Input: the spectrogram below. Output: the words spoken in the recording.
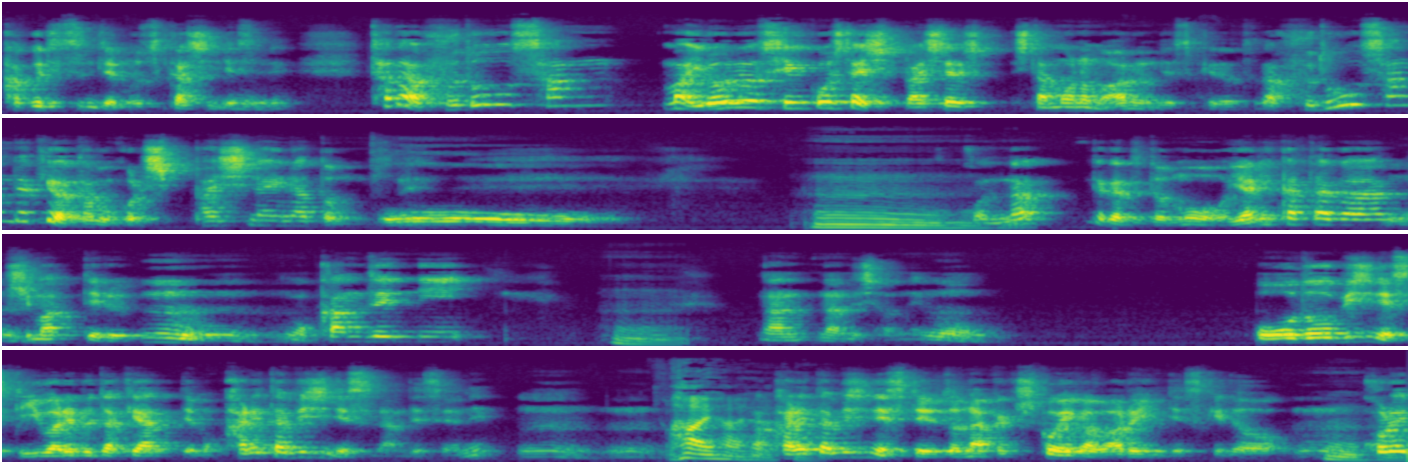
確実にて難しいですね。ただ不動産、まあいろいろ成功したり失敗したりしたものもあるんですけど、ただ不動産だけは多分これ失敗しないなと思うんですね。うん。こんな、だからというともうやり方が決まってる。うん、もう完全に、うん、なん、なんでしょうね。もう、王道ビジネスって言われるだけあっても、枯れたビジネスなんですよね。うんうん、はいはいはい。まあ、枯れたビジネスって言うとなんか聞こえが悪いんですけど、うん、これっ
